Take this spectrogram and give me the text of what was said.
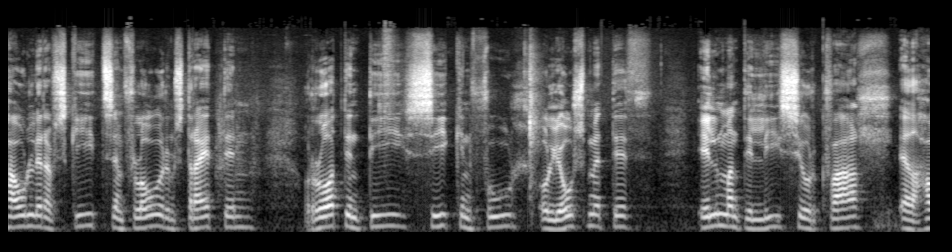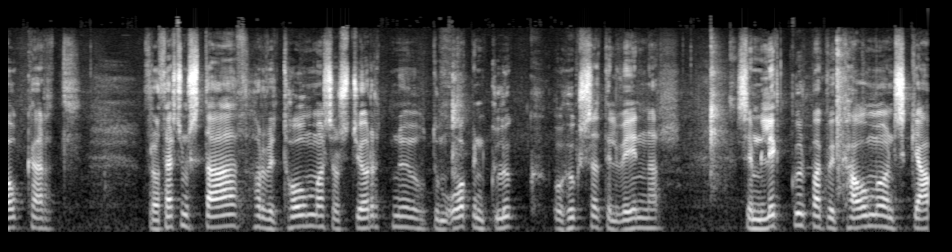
hálir af skít sem flóur um strætin, rótin dí, síkin fúl og ljósmetið, ilmandi lísi úr kval eða hákarl. Frá þessum stað horfir Tómas á stjörnu út um opin glugg og hugsa til vinar sem liggur bak við kámuðan skjá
